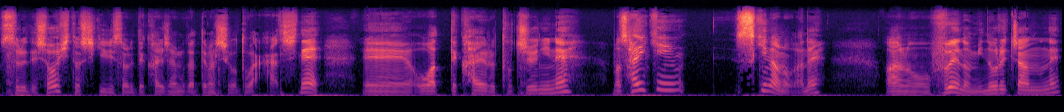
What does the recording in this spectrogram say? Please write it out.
するでしょ？ひとしきりそれで会社に向かってま仕事わーして、えー、終わって帰る途中にね、まあ最近好きなのがね、あの、笛野みのるちゃんのね、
